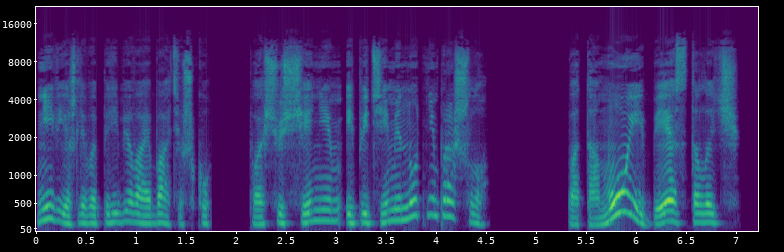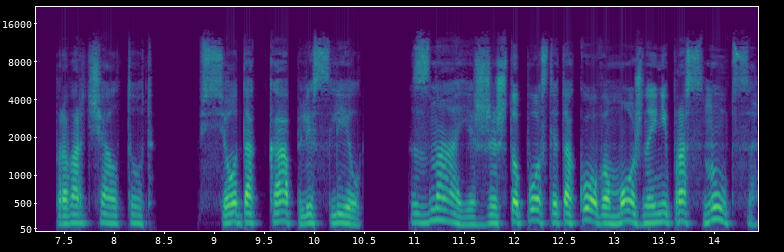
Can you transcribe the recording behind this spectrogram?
невежливо перебивая батюшку. По ощущениям, и пяти минут не прошло. «Потому и бестолочь!» — проворчал тот. Все до капли слил. Знаешь же, что после такого можно и не проснуться.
